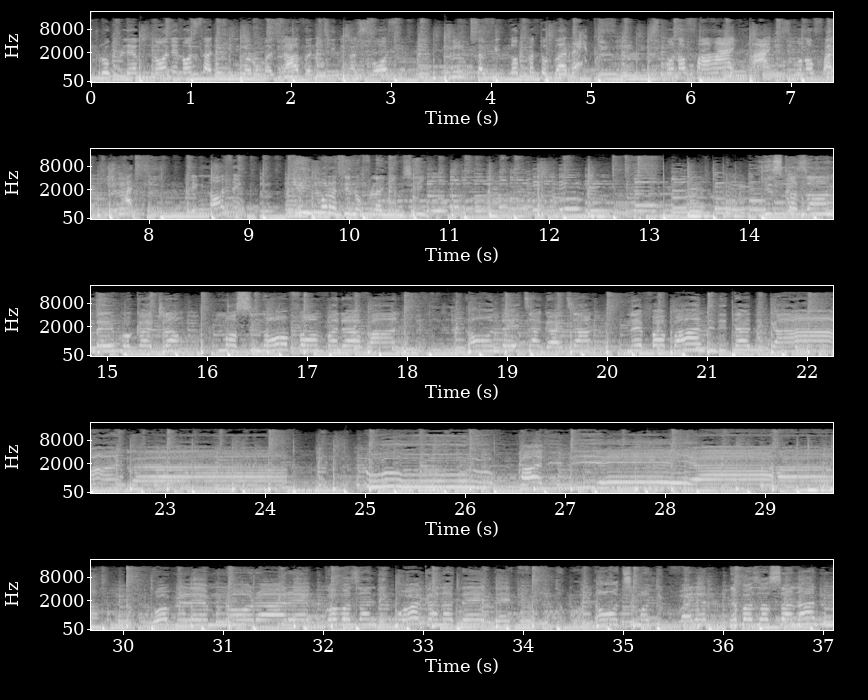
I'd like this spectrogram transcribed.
problèmenao ny anao tatinana rô mazavany dinana sosy savitinao baka ataovaraiky izykona faanany zkona faki a zegnynao zegny e môra tianao volanam zegnyizy kadeôkar masn fampandrava ndeangaana naand sanado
